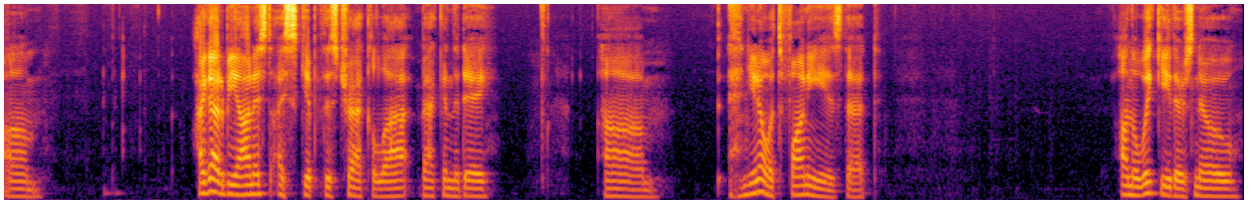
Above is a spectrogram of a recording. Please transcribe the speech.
Um, I got to be honest, I skipped this track a lot back in the day. Um, and you know what's funny is that on the wiki there's no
